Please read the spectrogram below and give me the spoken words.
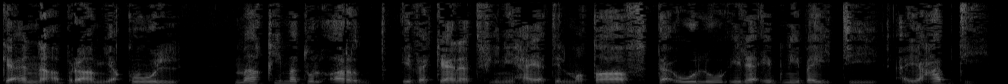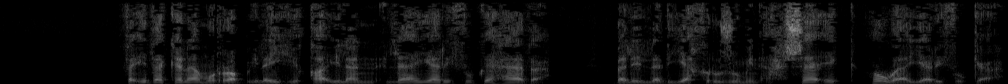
كأن أبرام يقول ما قيمة الأرض إذا كانت في نهاية المطاف تؤول إلى ابن بيتي أي عبدي؟ فإذا كلام الرب إليه قائلا لا يرثك هذا بل الذي يخرج من أحشائك هو يرثك.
